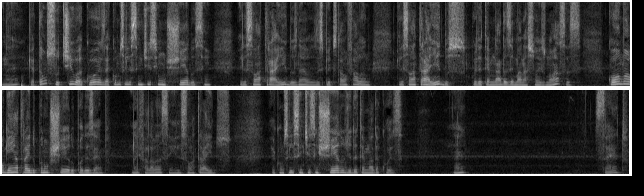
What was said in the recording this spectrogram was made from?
Né? Que é tão sutil a coisa, é como se eles sentissem um cheiro assim. Eles são atraídos, né? Os espíritos estavam falando que eles são atraídos por determinadas emanações nossas, como alguém atraído por um cheiro, por exemplo. Né? Ele falava assim, eles são atraídos. É como se eles sentissem cheiro de determinada coisa. Né? Certo?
